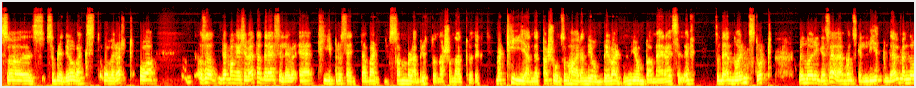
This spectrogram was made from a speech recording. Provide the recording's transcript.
så, så blir det jo vekst overalt. Og altså, Det mange ikke vet, er at reiseliv er 10% av verdens samla bruttonasjonalprodukt. Hver tiende person som har en jobb i verden, jobber med reiseliv. Så det er enormt stort. I Norge så er det en ganske liten del, men nå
